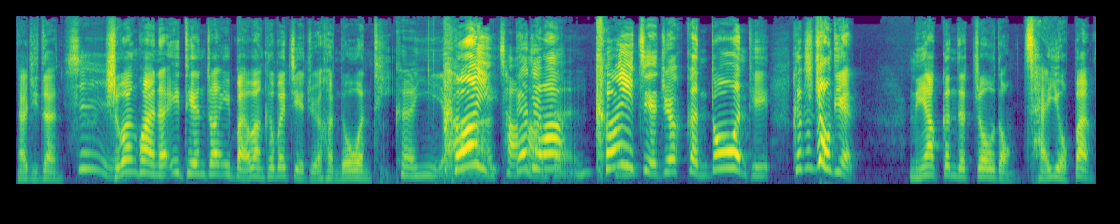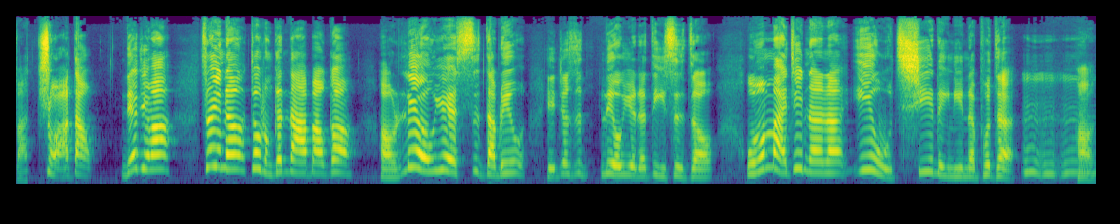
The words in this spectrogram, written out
来几阵？是十万块呢，一天赚一百万，可不可以解决很多问题？可以啊，可以，超了解吗？可以解决很多问题，可是重点，你要跟着周董才有办法抓到，了解吗？所以呢，周董跟大家报告，好，六月四 W，也就是六月的第四周，我们买进了呢一五七零零的 put，嗯嗯嗯，好，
